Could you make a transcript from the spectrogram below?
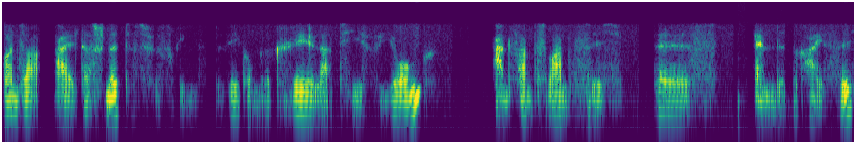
unser Altersschnitt ist für Friedensbewegung relativ jung. Anfang 20 bis Ende 30.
